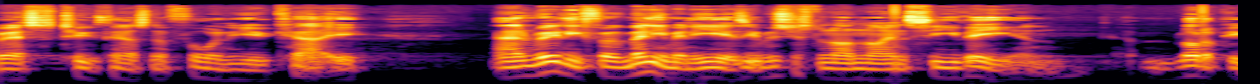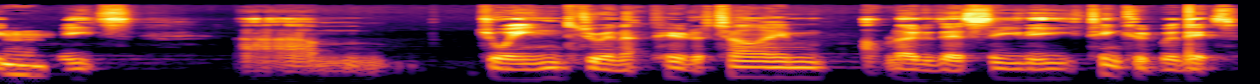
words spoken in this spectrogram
US, 2004 in the UK, and really for many many years it was just an online CV, and a lot of people mm. meet um, joined during that period of time, uploaded their CV, tinkered with it,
